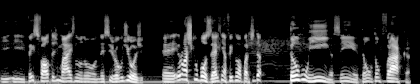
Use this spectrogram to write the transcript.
e, e fez falta demais no, no- nesse jogo de hoje. É, eu não acho que o Bozelli tenha feito uma partida tão ruim, assim, tão, tão fraca,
